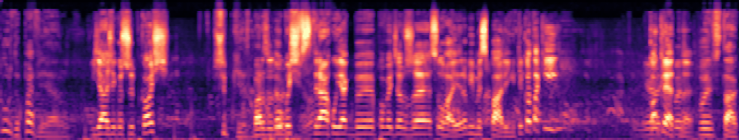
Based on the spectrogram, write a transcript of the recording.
Kurde, pewnie. widziałeś jego szybkość? Szybki jest, bardzo Byłbyś w no. strachu, jakby powiedział, że słuchaj, robimy sparring, tylko taki Ja konkretny. Powiem, powiem ci tak,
